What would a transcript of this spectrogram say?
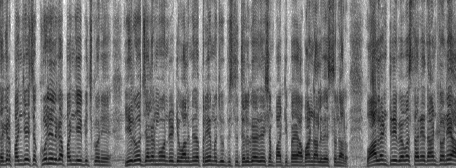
దగ్గర పనిచేసే కూలీలుగా పని చేయించుకొని ఈరోజు జగన్మోహన్ రెడ్డి వాళ్ళ మీద ప్రేమ చూపిస్తూ తెలుగుదేశం పార్టీపై అభాండాలు వేస్తున్నారు. వాలంటరీ వ్యవస్థ అనే దాంట్లోనే ఆ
